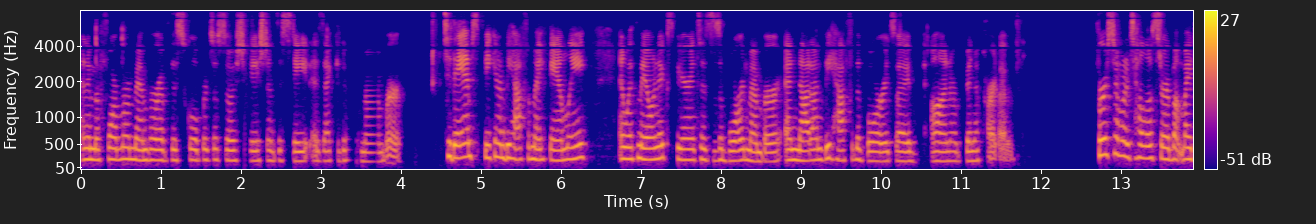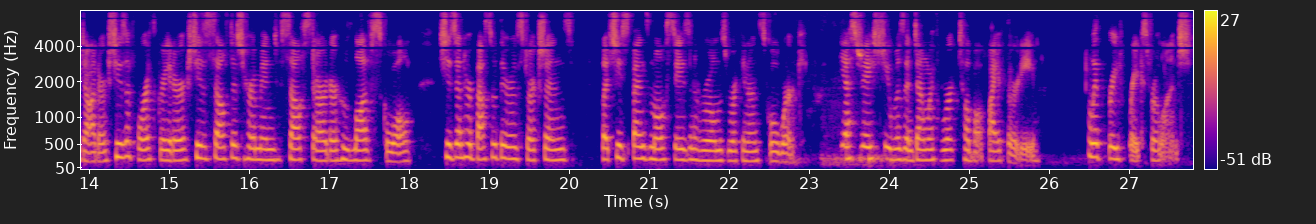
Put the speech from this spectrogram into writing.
and I'm a former member of the School Boards Association of the state executive member. Today, I'm speaking on behalf of my family and with my own experiences as a board member and not on behalf of the boards I've on or been a part of. First, I want to tell a story about my daughter. She's a fourth grader. She's a self determined self starter who loves school. She's done her best with her instructions, but she spends most days in her rooms working on schoolwork. Yesterday, she wasn't done with work till about 5:30, with brief breaks for lunch.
